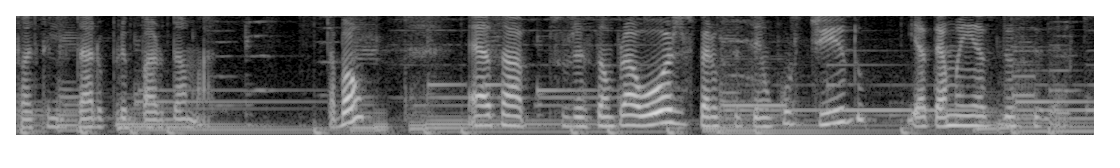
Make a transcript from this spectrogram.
facilitar o preparo da massa. Tá bom? Essa é a sugestão para hoje. Espero que vocês tenham curtido e até amanhã, se Deus quiser.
